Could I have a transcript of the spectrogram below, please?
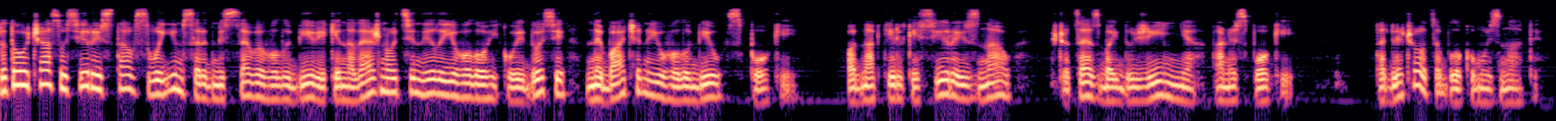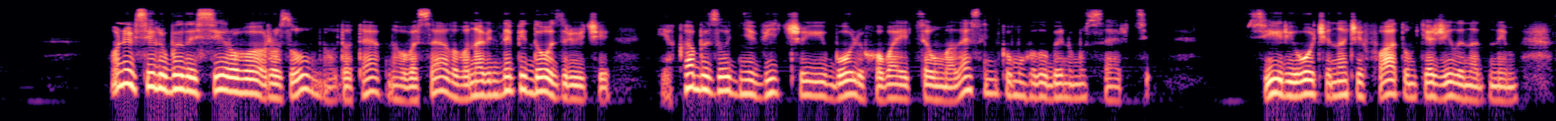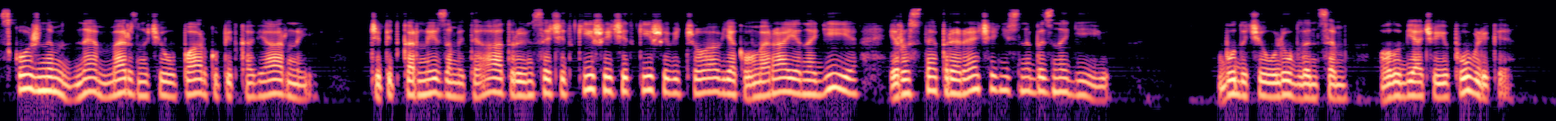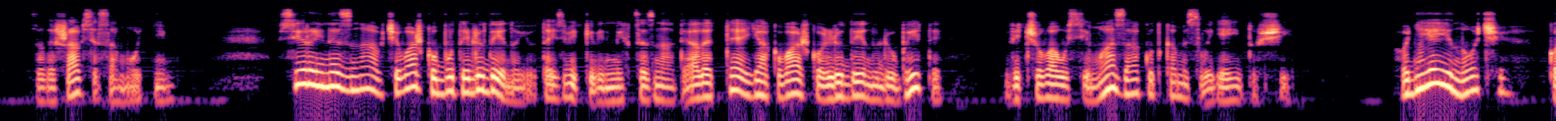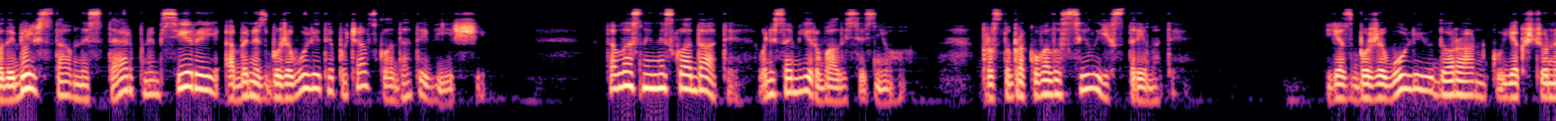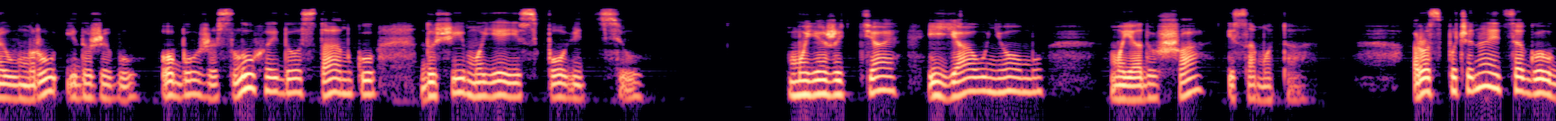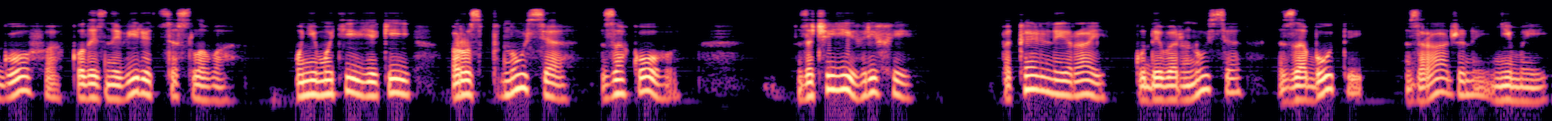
До того часу сірий став своїм серед місцевих голубів, які належно оцінили його логіку і досі небачений у голубів спокій. Однак тільки сірий знав, що це збайдужіння, а не спокій. Та для чого це було комусь знати? Вони всі любили сірого, розумного, дотепного, веселого, навіть не підозрюючи, яка безодня відчаю і болю ховається у малесенькому голубиному серці. Сірі очі, наче фатом, тяжіли над ним, з кожним днем, мерзнучи у парку під кав'ярнею чи під карнизами театру, він все чіткіше і чіткіше відчував, як вмирає надія і росте приреченість на безнадію. Будучи улюбленцем голуб'ячої публіки, залишався самотнім. Сірий не знав, чи важко бути людиною, та й звідки він міг це знати, але те, як важко людину любити, відчував усіма закутками своєї душі. Однієї ночі, коли біль став нестерпним, сірий, аби не збожеволіти, почав складати вірші. Та, власне, й не складати, вони самі рвалися з нього. Просто бракувало сил їх стримати. Я збожеволію до ранку, якщо не умру і доживу. О Боже, слухай до останку душі моєї сповідцю. Моє життя і я у ньому, моя душа і самота. Розпочинається Голгофа, коли зневіряться слова, у німоті, в якій розпнуся за кого, за чиї гріхи, пекельний рай, куди вернуся, забутий, зраджений, німий.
